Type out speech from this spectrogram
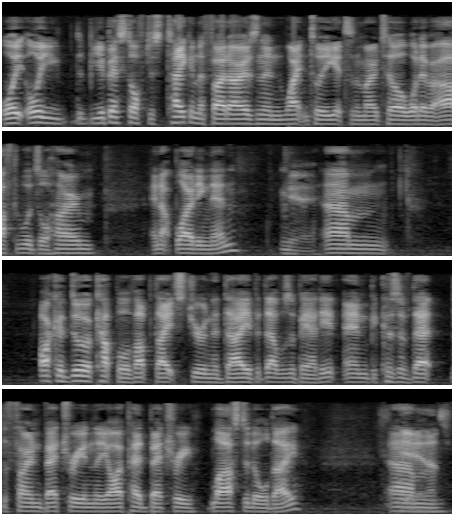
or, or you, you're best off just taking the photos and then wait until you get to the motel, or whatever, afterwards or home, and uploading then. Yeah. Um, I could do a couple of updates during the day, but that was about it. And because of that, the phone battery and the iPad battery lasted all day. Um, Yeah, that's-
